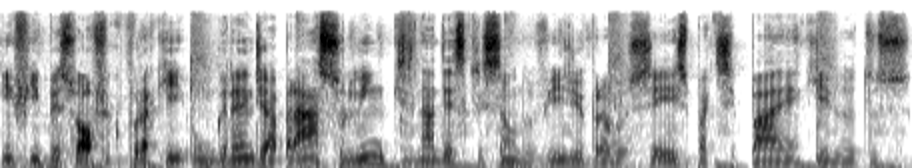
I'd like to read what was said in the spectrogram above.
Enfim, pessoal, fico por aqui. Um grande abraço. Links na descrição do vídeo para vocês participarem aqui do, dos,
